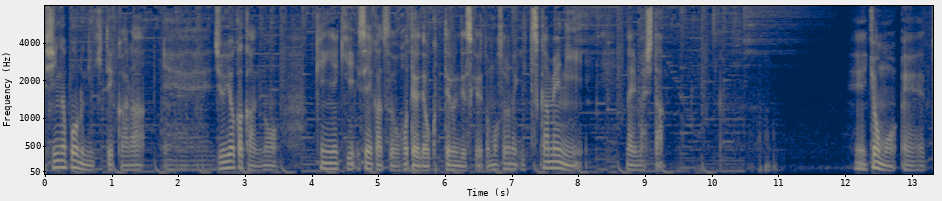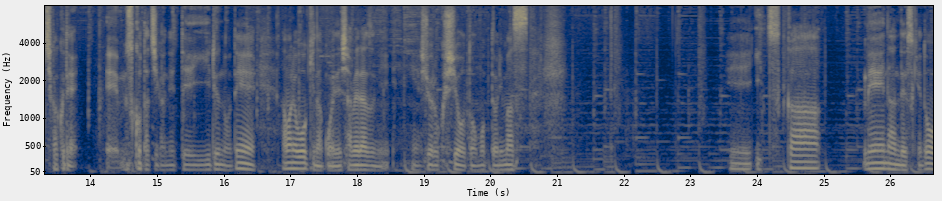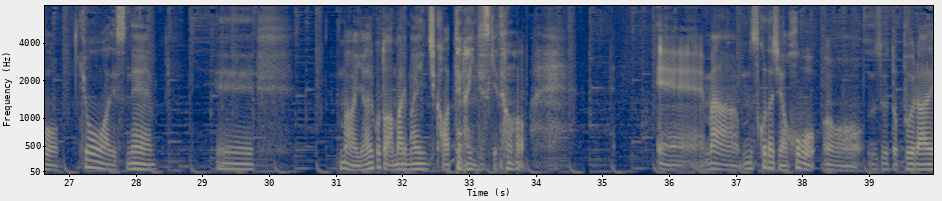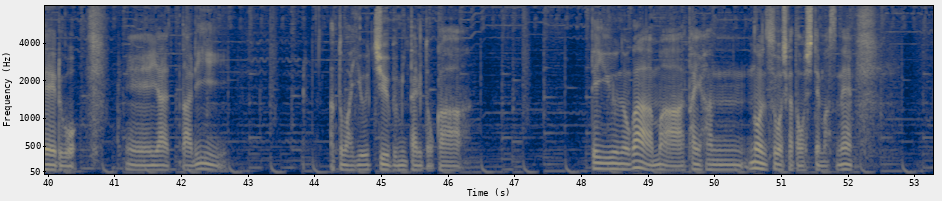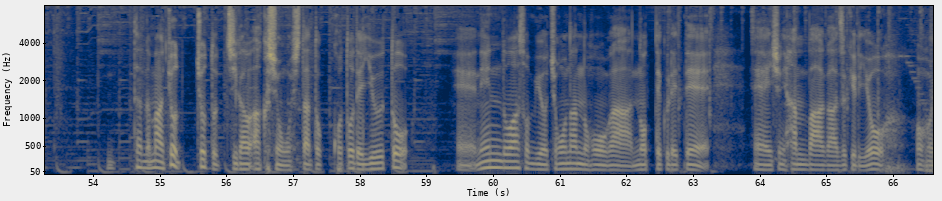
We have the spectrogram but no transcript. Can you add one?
シンガポールに来てから、えー、14日間の検疫生活をホテルで送ってるんですけれどもそれの5日目になりました、えー、今日も、えー、近くで、え息子たちが寝ているのであまり大きな声で喋らずに、え収録しようと思っております、え5日目なんですけど今日はですねえー、まあやることはあんまり毎日変わってないんですけど えー、まあ息子たちはほぼずっとプラレールを、えー、やったりあとは YouTube 見たりとかっていうのがまあ大半の過ごし方をしてますね。ただまあ今日ちょっと違うアクションをしたとことで言うとえー、粘土遊びを長男の方が乗ってくれて、えー、一緒にハンバーガー作りを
